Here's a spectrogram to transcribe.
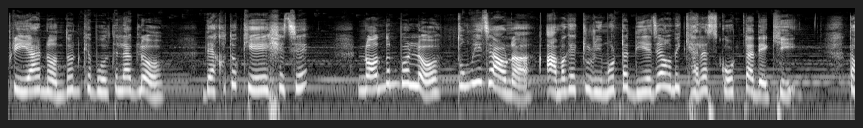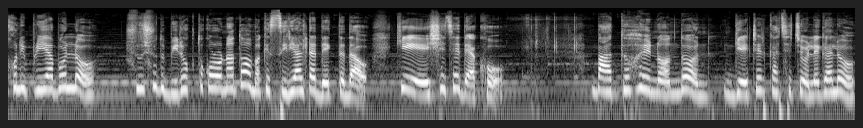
প্রিয়া নন্দনকে বলতে লাগল, দেখো তো কে এসেছে? নন্দন বলল, তুমি যাও না। আমাকে একটু রিমোটটা দিয়ে যাও, আমি খেলার স্কোরটা দেখি। তখনই প্রিয়া বলল, শুধু শুধু বিরক্ত করো না তো, আমাকে সিরিয়ালটা দেখতে দাও। কে এসেছে দেখো। বাধ্য হয়ে নন্দন গেটের কাছে চলে গেল।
